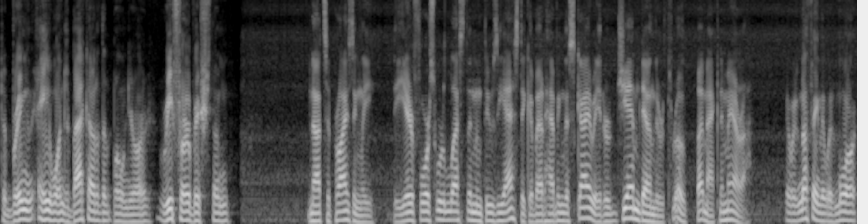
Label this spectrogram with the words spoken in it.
to bring A1s back out of the boneyard, refurbish them. Not surprisingly, the Air Force were less than enthusiastic about having the Skyraider jammed down their throat by McNamara. There was nothing that was more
